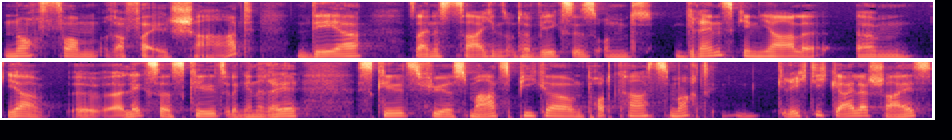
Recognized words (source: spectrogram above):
noch vom Raphael Schad, der seines Zeichens unterwegs ist und grenzgeniale ähm, ja, äh, Alexa-Skills oder generell Skills für Smart Speaker und Podcasts macht. Richtig geiler Scheiß.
